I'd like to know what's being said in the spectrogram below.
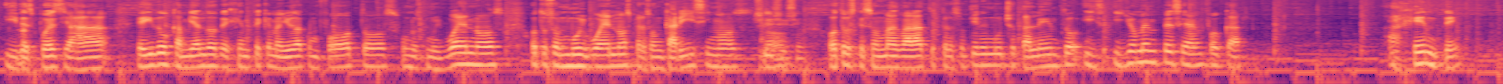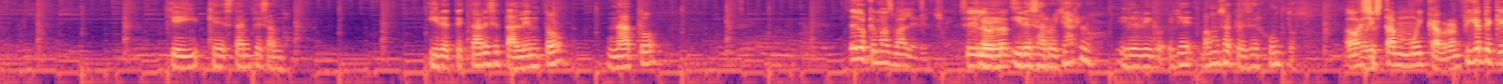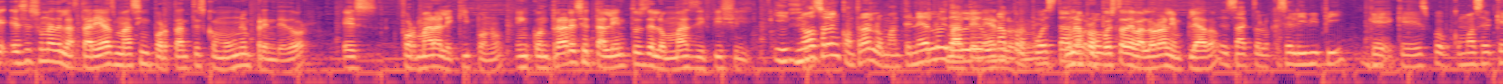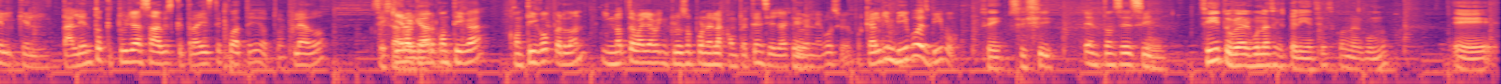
Y después ya he ido cambiando de gente que me ayuda con fotos, unos muy buenos, otros son muy buenos, pero son carísimos. Sí, sí, sí. Otros que son más baratos, pero son, tienen mucho talento. Y, y yo me empecé a enfocar a gente que, que está empezando. Y detectar ese talento nato. Es lo que más vale, de hecho. Sí, la verdad. Y desarrollarlo. Y le digo, oye, vamos a crecer juntos. Oh, eso está muy cabrón. Fíjate que esa es una de las tareas más importantes como un emprendedor, es formar al equipo, ¿no? Encontrar ese talento es de lo más difícil. Y no solo encontrarlo, mantenerlo y darle una propuesta. Una propuesta de valor al empleado. Exacto, lo que es el EVP, que, que es cómo hacer que el, que el talento que tú ya sabes que trae este cuate o tu empleado se quiera quedar contigo, contigo, perdón, y no te vaya a incluso poner la competencia ya que ve el negocio, porque alguien vivo es vivo. Sí, sí, sí. Entonces, sí. Sí, tuve algunas experiencias con algunos, eh,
